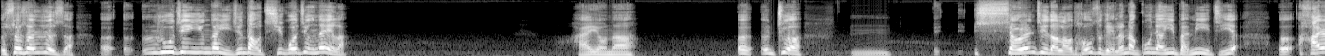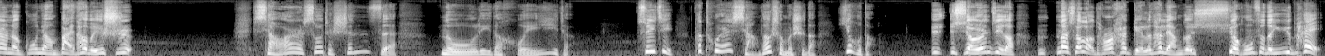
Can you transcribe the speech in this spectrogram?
算算日子，呃，如今应该已经到齐国境内了。还有呢？呃呃，这，嗯，小人记得老头子给了那姑娘一本秘籍，呃，还让那姑娘拜他为师。小二缩着身子，努力的回忆着。随即，他突然想到什么似的，又道：“小人记得，那小老头还给了他两个血红色的玉佩。”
